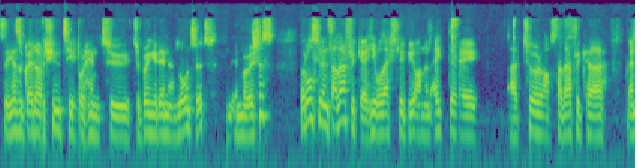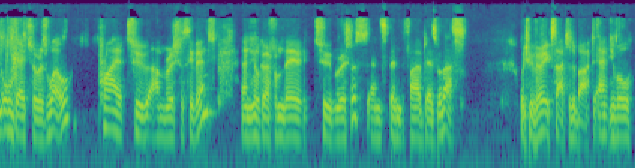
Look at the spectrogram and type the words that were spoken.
So he has a great opportunity for him to to bring it in and launch it in Mauritius, but also in South Africa. He will actually be on an eight day uh, tour of South Africa and Allgate tour as well prior to our Mauritius event, and he'll go from there to Mauritius and spend five days with us, which we're very excited about. And he will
